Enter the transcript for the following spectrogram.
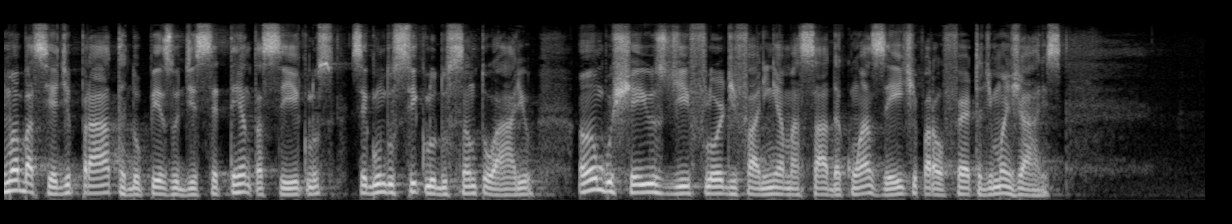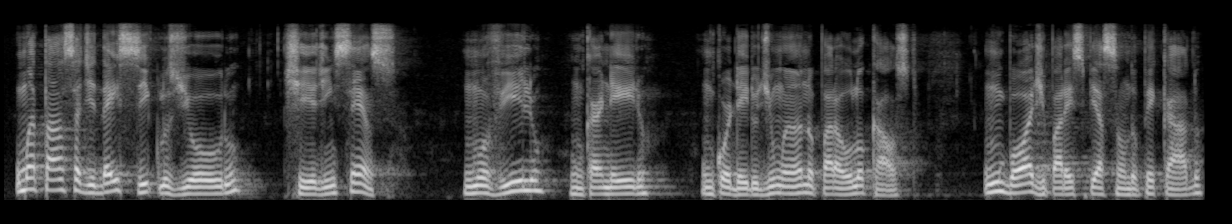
uma bacia de prata, do peso de setenta ciclos, segundo o ciclo do santuário, ambos cheios de flor de farinha amassada com azeite para oferta de manjares. Uma taça de dez ciclos de ouro, cheia de incenso. Um novilho, um carneiro, um cordeiro de um ano para o holocausto um bode para expiação do pecado,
